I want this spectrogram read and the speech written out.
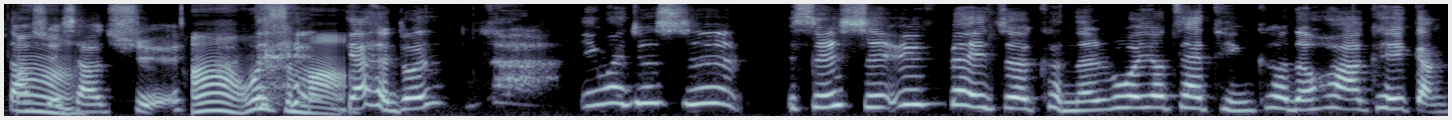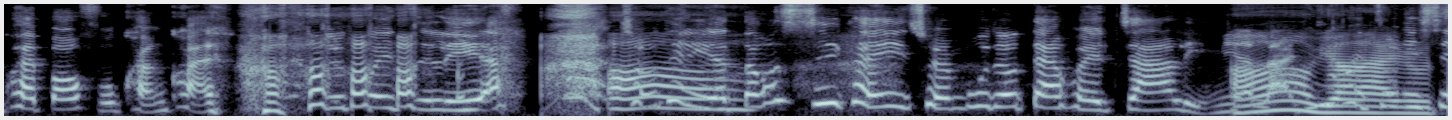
到学校去。嗯，为什么？应该很多。因为就是随时预备着，可能如果要再停课的话，可以赶快包袱款款，就柜子里 啊、抽屉里的东西可以全部都带回家里面来，原来如此。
